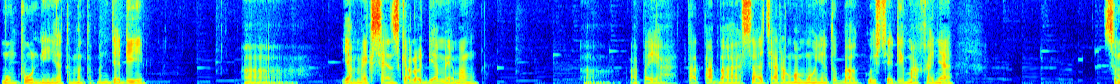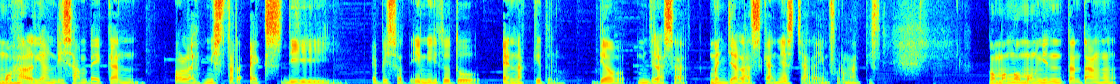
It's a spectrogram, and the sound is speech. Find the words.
mumpuni ya teman-teman. Jadi uh, ya make sense kalau dia memang uh, apa ya tata bahasa cara ngomongnya tuh bagus. Jadi makanya semua hal yang disampaikan oleh Mr. X di episode ini itu tuh enak gitu loh. dia menjelaskan menjelaskannya secara informatif. Ngomong-ngomongin tentang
